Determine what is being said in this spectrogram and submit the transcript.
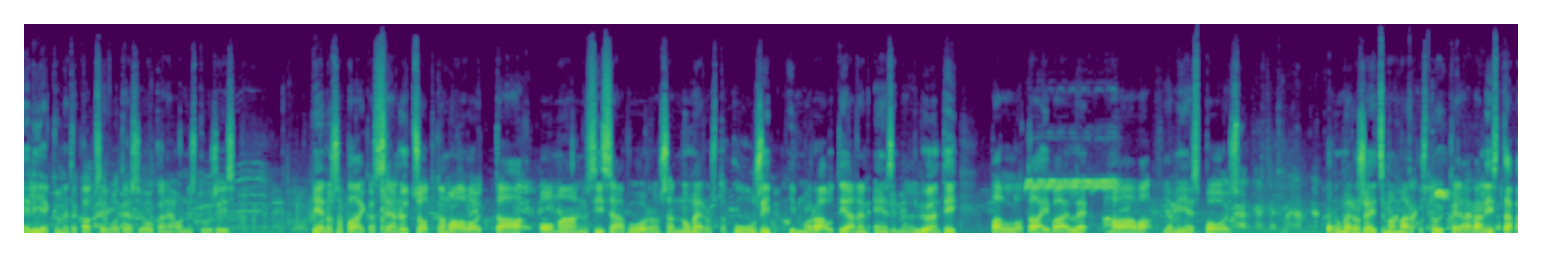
42-vuotias Joukainen onnistui siis hienossa paikassa. Ja nyt Sotkamo aloittaa oman sisävuoronsa numerosta kuusi. Immo Rautianen ensimmäinen lyönti, pallo taivaille, haava ja mies pois. Numero seitsemän Markus Tuikka jää välistä.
